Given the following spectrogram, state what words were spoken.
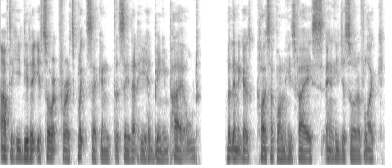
after he did it, you saw it for a split second to see that he had been impaled. But then it goes close up on his face, and he just sort of like.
